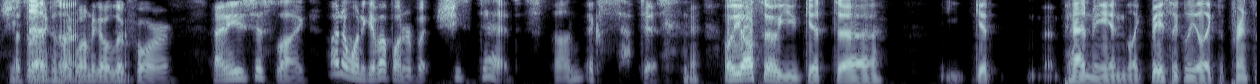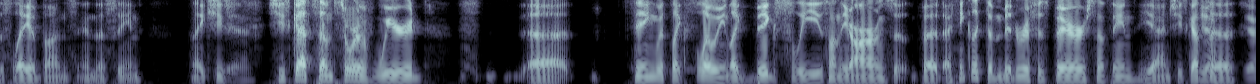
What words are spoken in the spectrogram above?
she's That's dead. Anakin's like, son. well, I'm gonna go look for her. And he's just like, I don't want to give up on her, but she's dead, son. Accept it. Oh, you also you get uh you get Padme and like basically like the Princess Leia buns in this scene. Like she's Yeah. she's got some sort of weird uh thing with like flowing like big sleeves on the arms, but I think like the midriff is bare or something. Yeah, and she's got yeah, the yeah.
